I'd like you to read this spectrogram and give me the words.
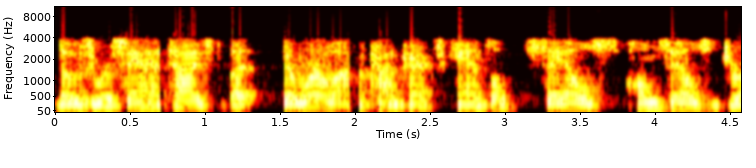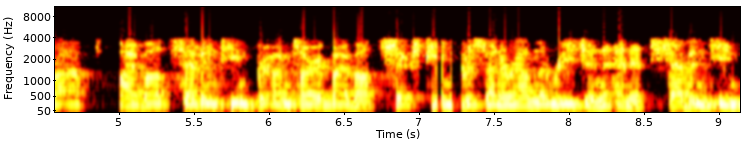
those were sanitized, but there were a lot of contracts canceled. Sales, home sales dropped by about 17, I'm sorry, by about 16% around the region and it's 17%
